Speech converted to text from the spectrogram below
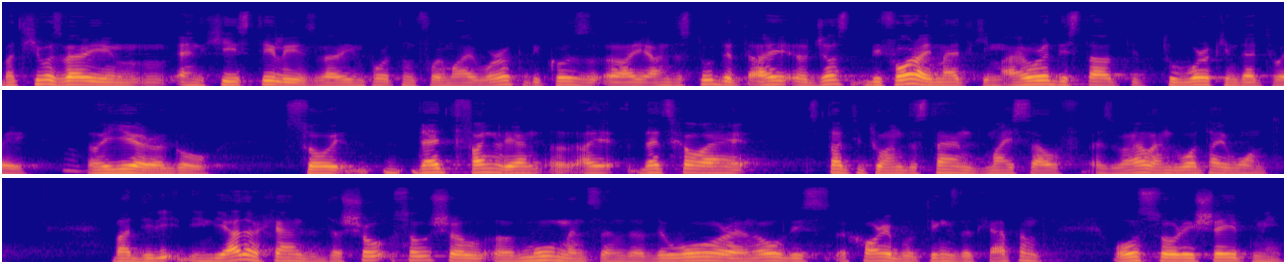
But he was very, um, and he still is very important for my work because I understood that I uh, just before I met him, I already started to work in that way a year ago. So that finally, I, that's how I started to understand myself as well and what I want. But the, in the other hand, the sho- social uh, movements and the, the war and all these horrible things that happened also reshaped me.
